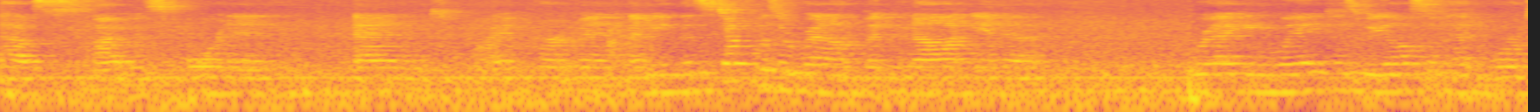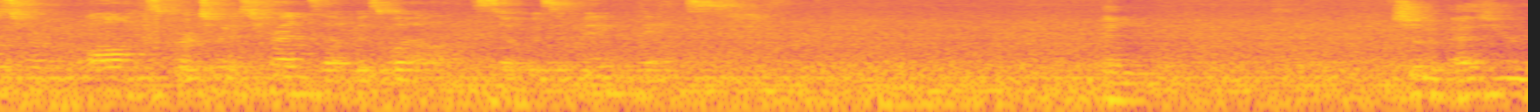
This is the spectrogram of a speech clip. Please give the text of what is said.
the house I was born in and my apartment. I mean, the stuff was around, but not in a bragging way, because we also had works from all his cartoonist friends up as well, so it was a big mix. And sort of as you're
